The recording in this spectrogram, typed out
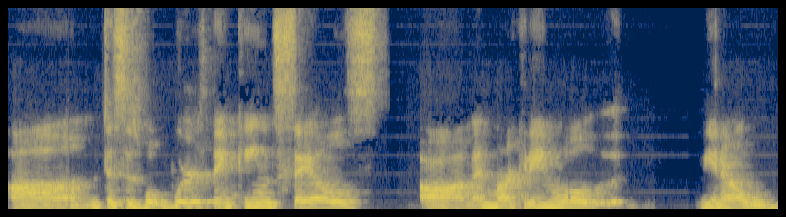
Um, this is what we're thinking sales um, and marketing will you know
